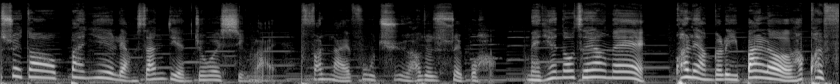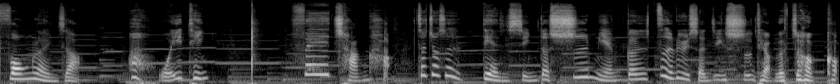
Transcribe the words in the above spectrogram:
睡到半夜两三点就会醒来，翻来覆去，然后就是睡不好，每天都这样呢，快两个礼拜了，他快疯了，你知道？啊，我一听非常好，这就是典型的失眠跟自律神经失调的状况，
